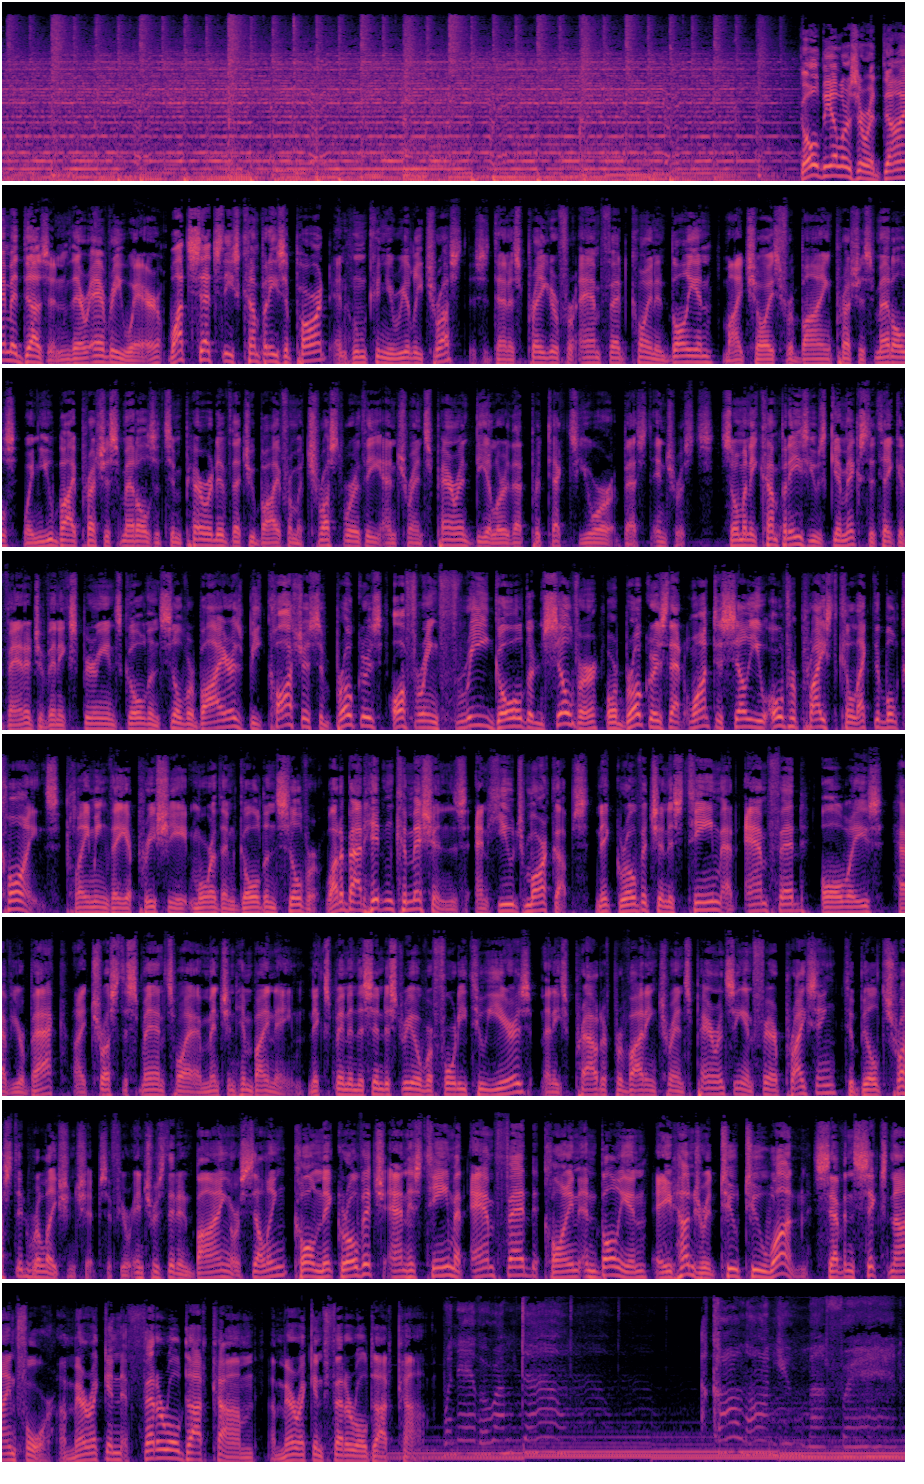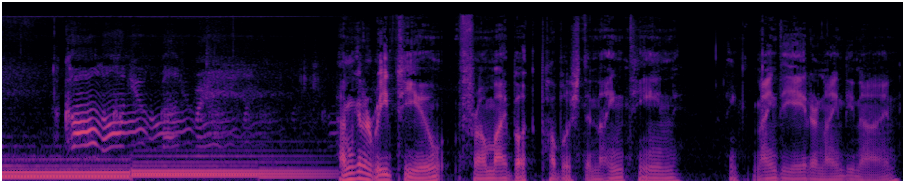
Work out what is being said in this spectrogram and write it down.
Gold dealers are a dime a dozen. They're everywhere. What sets these companies apart and whom can you really trust? This is Dennis Prager for AmFed Coin and Bullion, my choice for buying precious metals. When you buy precious metals, it's imperative that you buy from a trustworthy and transparent dealer that protects your best interests. So many companies use gimmicks to take advantage of inexperienced gold and silver buyers. Be cautious of brokers offering free gold and silver or brokers that want to sell you overpriced collectible coins, claiming they appreciate more than gold and silver? What about hidden commissions and huge markups? Nick Grovich and his team at AmFed always have your back. I trust this man. That's why I mention him by name. Nick's been in this industry over 42 years, and he's proud of providing transparency and fair pricing to build trusted relationships. If you're interested in buying or selling, call Nick Grovich and his team at AmFed Coin and Bullion, 800 221 7694. AmericanFederal.com. AmericanFederal.com. Whenever I'm down, I call on you, my friend. I call on you, my friend. I'm going to read to you from my book published in 19, I think 98 or 99.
